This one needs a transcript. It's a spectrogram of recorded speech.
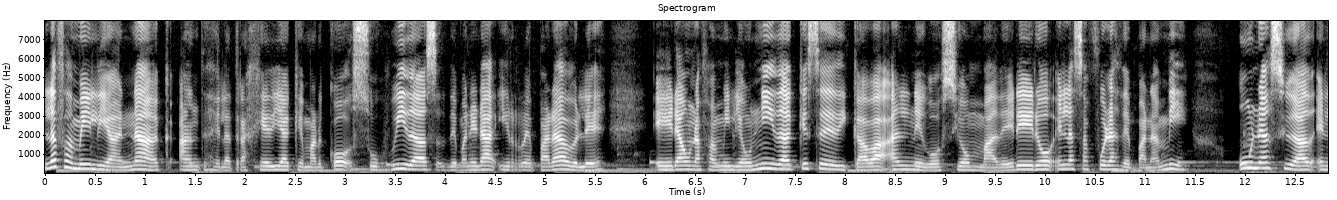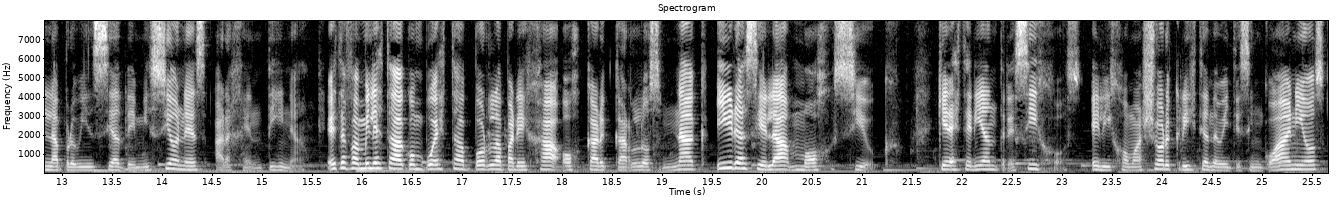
La familia Nack, antes de la tragedia que marcó sus vidas de manera irreparable, era una familia unida que se dedicaba al negocio maderero en las afueras de Panamí, una ciudad en la provincia de Misiones, Argentina. Esta familia estaba compuesta por la pareja Oscar Carlos Nack y Graciela Mohsiuk, quienes tenían tres hijos. El hijo mayor, Cristian, de 25 años,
